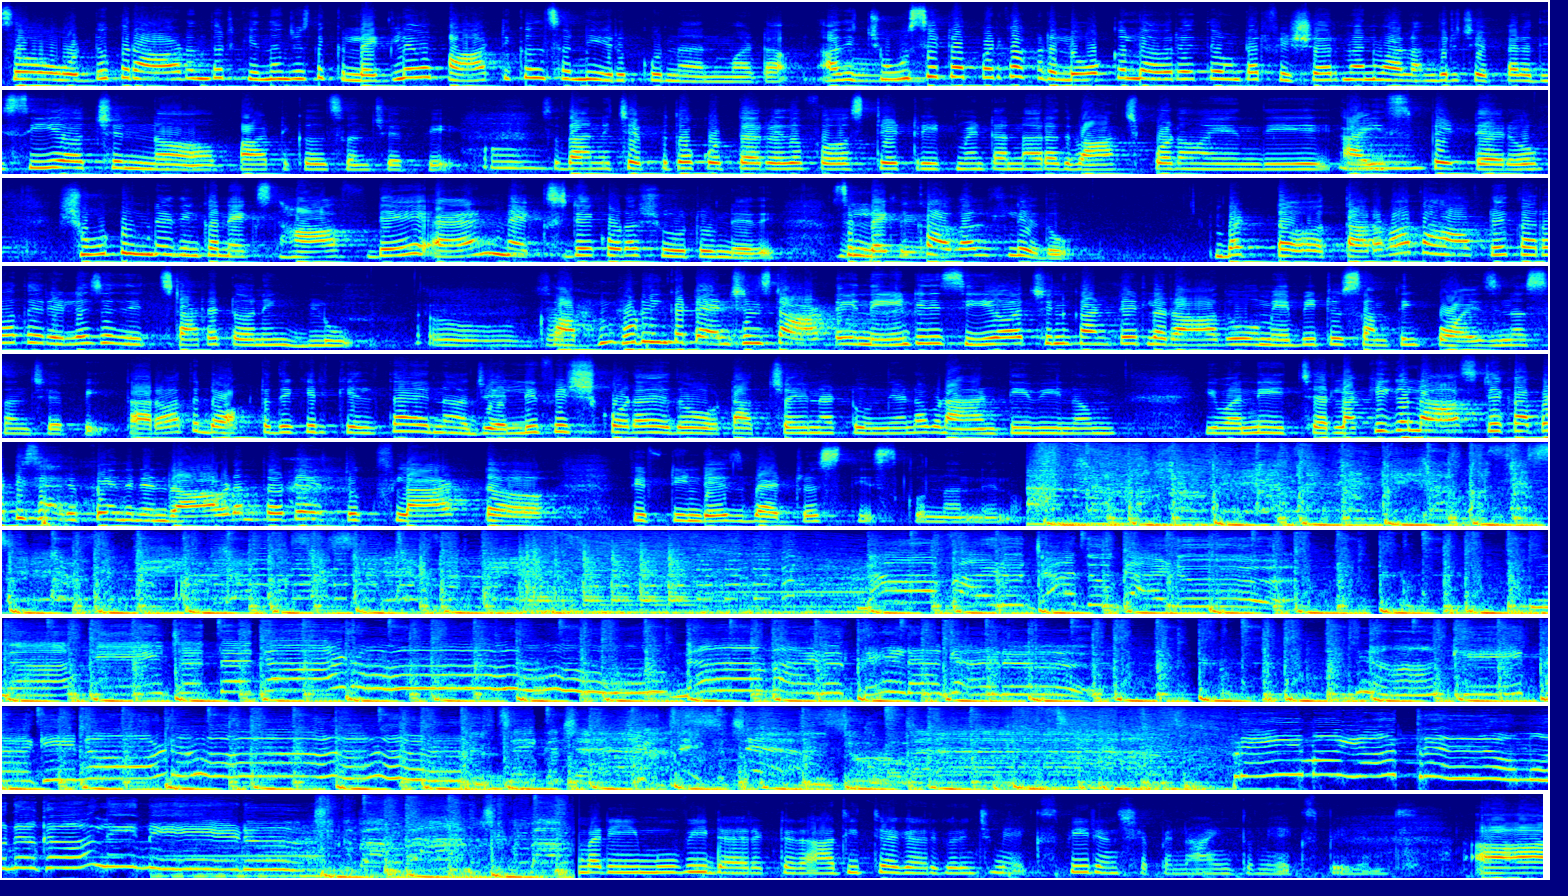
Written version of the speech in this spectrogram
సో ఒడ్డుకు రావడంతో కింద చూస్తే లెగ్ లేవో పార్టికల్స్ అన్ని ఇరుక్కున్నాయి అనమాట అది చూసేటప్పటికి అక్కడ లోకల్ ఎవరైతే ఉంటారు ఫిషర్మెన్ వాళ్ళందరూ చెప్పారు అది సీ వచ్చిన్ పార్టికల్స్ అని చెప్పి. సో దాన్ని చెప్పుతో కొట్టారు ఏదో ఫస్ట్ ఎయిడ్ ట్రీట్మెంట్ అన్నారు అది వాచిపోవడం అయింది ఐస్ పెట్టారు. షూట్ ఉండేది ఇంకా next half day and next day కూడా షూట్ ఉండేది. అసలు లెగ్ కదలట్లేదు బట్ తర్వాత హాఫ్ డే తర్వాత release it start turning blue Oh, so అప్పుడు ఇంకా టెన్షన్ స్టార్ట్ అయింది. ఏంటిది? సీ వచ్చిన కంటే ఇట్లా రాదు. మేబీ టు సంథింగ్ పాయిజనస్ అని చెప్పి. తర్వాత డాక్టర్ దగ్గరికి వెళ్తే ఆయన జెల్లీ ఫిష్ కూడా ఏదో టచ్ అయినట్టు ఉంది అంటే అప్పుడు యాంటీవీనం ఇవన్నీ ఇచ్చారు. లక్కీగా లాస్ట్ డే కాబట్టి సరిపోయింది. నేను రావడంతో took flat fifteen days bed rest తీసుకున్నాను నేను. మూవీ డైరెక్టర్ ఆదిత్య గారి గురించి మీ ఎక్స్పీరియన్స్ చెప్పండి ఆయనతో మీ ఎక్స్పీరియన్స్.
